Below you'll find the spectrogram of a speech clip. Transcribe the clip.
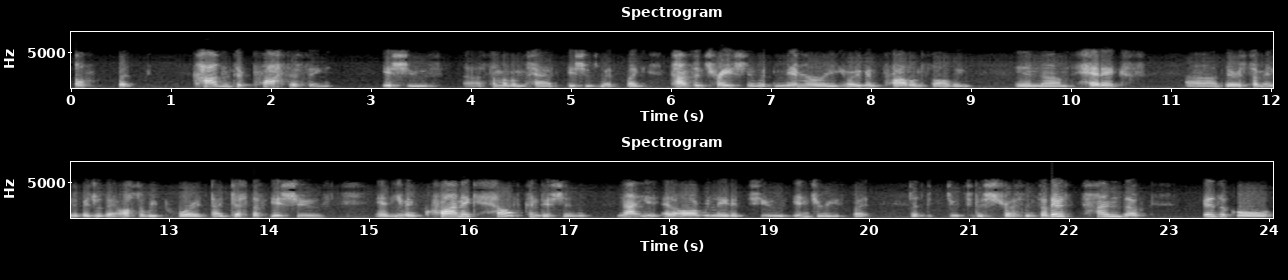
health, but cognitive processing issues uh, some of them have issues with, like concentration, with memory, or even problem solving, in um, headaches. Uh, there are some individuals that also report digestive issues and even chronic health conditions, not at all related to injuries, but just due to the stress. And so there's tons of physical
